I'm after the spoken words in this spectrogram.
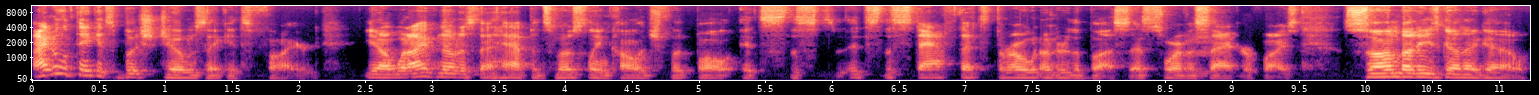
I don't think it's Butch Jones that gets fired. You know what I've noticed that happens mostly in college football. It's the it's the staff that's thrown under the bus. That's sort of a mm. sacrifice. Somebody's gonna go.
